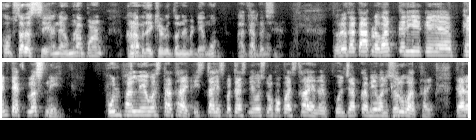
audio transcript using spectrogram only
ખૂબ સરસ છે. અને હમણાં પણ ઘણા બધા ખેડૂતોને અમે ડેમો આપ્યા છે. હવે કાકા આપણે વાત કરીએ કે ફેન્ટેક્સ પ્લસની. ફૂલ ફાલની અવસ્થા થાય, પિસ્તાલીસ પચાસ દિવસનો કપાસ થાય અને ફૂલ ચાપકા બેવાની શરૂઆત થાય. ત્યારે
